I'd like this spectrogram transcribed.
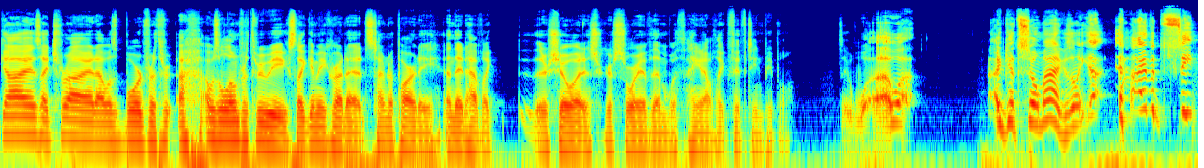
"Guys, I tried. I was bored for three. Uh, I was alone for three weeks. Like, give me credit. It's time to party." And they'd have like their show an Instagram story of them with hanging out with like 15 people. It's like, what? what? I get so mad because I'm like, yeah, I haven't seen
